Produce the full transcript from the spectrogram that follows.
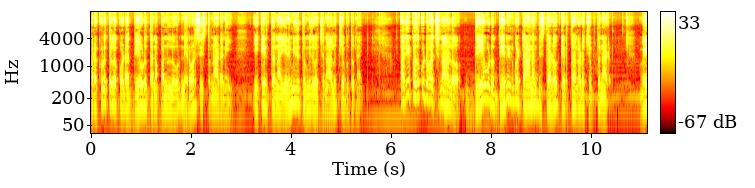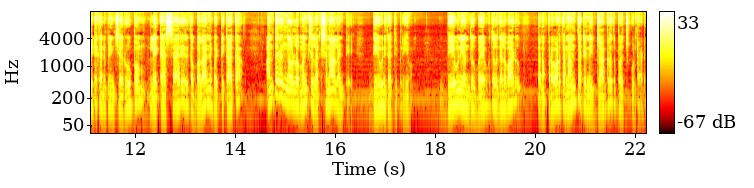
ప్రకృతిలో కూడా దేవుడు తన పనులు నిర్వర్తిస్తున్నాడని ఈ కీర్తన ఎనిమిది తొమ్మిది వచనాలు చెబుతున్నాయి. పది పదకొండు వచనాలలో దేవుడు దేనిని బట్టి ఆనందిస్తాడో కీర్తనగాడు చెబుతున్నాడు బయట కనిపించే రూపం లేక శారీరక బలాన్ని బట్టి కాక అంతరంగంలో మంచి లక్షణాలంటే దేవునికి అతి ప్రియం. దేవుని అందు భయభక్తులు గలవాడు తన ప్రవర్తన అంతటిని జాగ్రత్తపరుచుకుంటాడు.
